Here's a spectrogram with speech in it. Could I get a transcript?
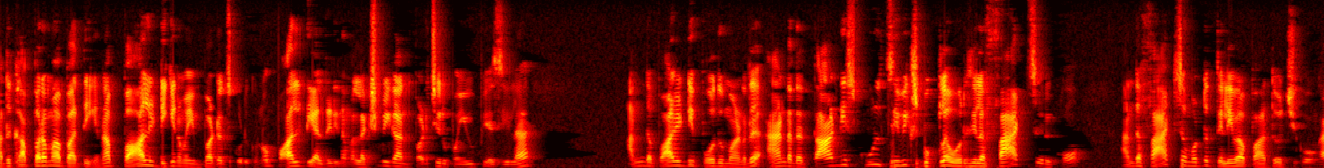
அதுக்கப்புறமா பார்த்தீங்கன்னா பாலிட்டிக்கு நம்ம இம்பார்ட்டன்ஸ் கொடுக்கணும். பாலிட்டி ஆல்ரெடி நம்ம லக்ஷ்மிகாந்த் படிச்சிருப்போம் யூபிஎஸ்சியில் அந்த பாலிட்டி போதுமானது. அண்ட் அதை தாண்டி ஸ்கூல் சிவிக்ஸ் புக்கில் ஒரு சில ஃபேக்ட்ஸ் இருக்கும். அந்த ஃபேக்ட்ஸை மட்டும் தெளிவாக பார்த்து வச்சுக்கோங்க.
